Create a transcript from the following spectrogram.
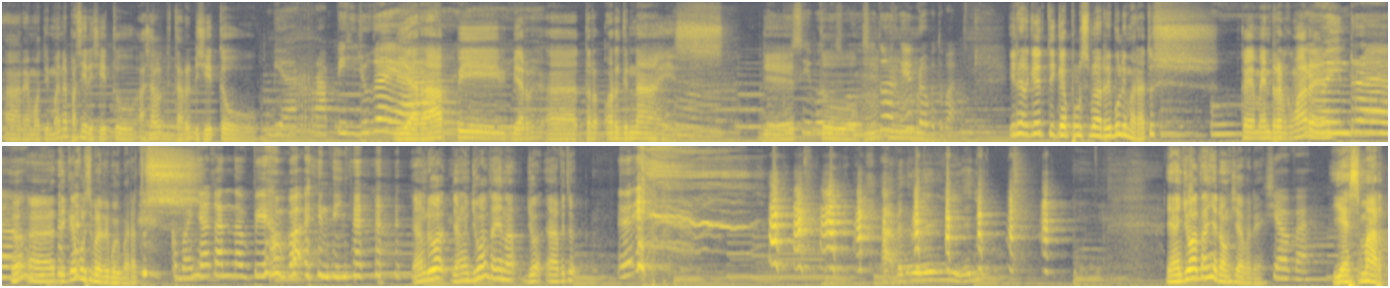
uh, remote di mana pasti di situ. Asal ditaruh di situ. Biar rapih juga ya. Biar rapi, biar uh, terorganize. Sih, Gitu. bagus, bagus. Itu harganya berapa tuh, Pak? Ini harganya tiga puluh sembilan ribu lima ratus. Kayak main drum Kayak kemarin. main drum. Tiga puluh sembilan ribu lima ratus. Kebanyakan tapi ya, Pak, ininya. Yang jual, yang jual tanya nak, jual apa itu? Eh, Apa itu? Yang jual tanya dong siapa nih? Siapa? Yes Smart.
